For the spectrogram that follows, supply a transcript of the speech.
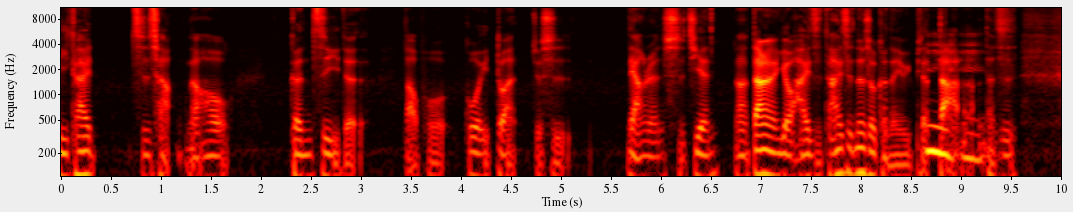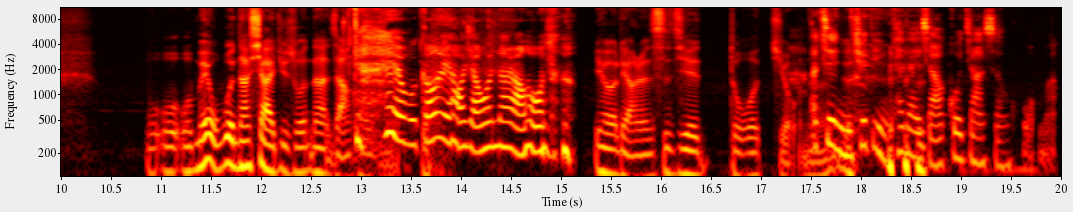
离开职场，然后跟自己的老婆过一段就是两人时间啊。当然有孩子，孩子那时候可能也比较大了，嗯嗯、但是。我我我没有问他下一句说，那然后对，我刚刚也好想问他然后呢？要两人世界多久呢？而且你确定你太太想要过这样生活吗？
